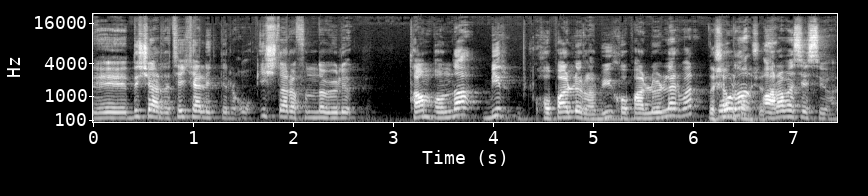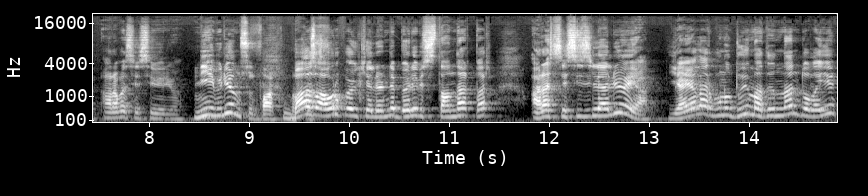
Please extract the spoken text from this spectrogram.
e, dışarıda tekerleklerin o iç tarafında böyle tamponda bir hoparlör var. Büyük hoparlörler var. Dışa mı Oradan konuşuyorsun? araba sesi var. Araba sesi veriyor. Niye biliyor musun? Farklı bir Bazı bakış. Avrupa ülkelerinde böyle bir standart var. Araç sessiz ilerliyor ya. Yayalar bunu duymadığından dolayı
